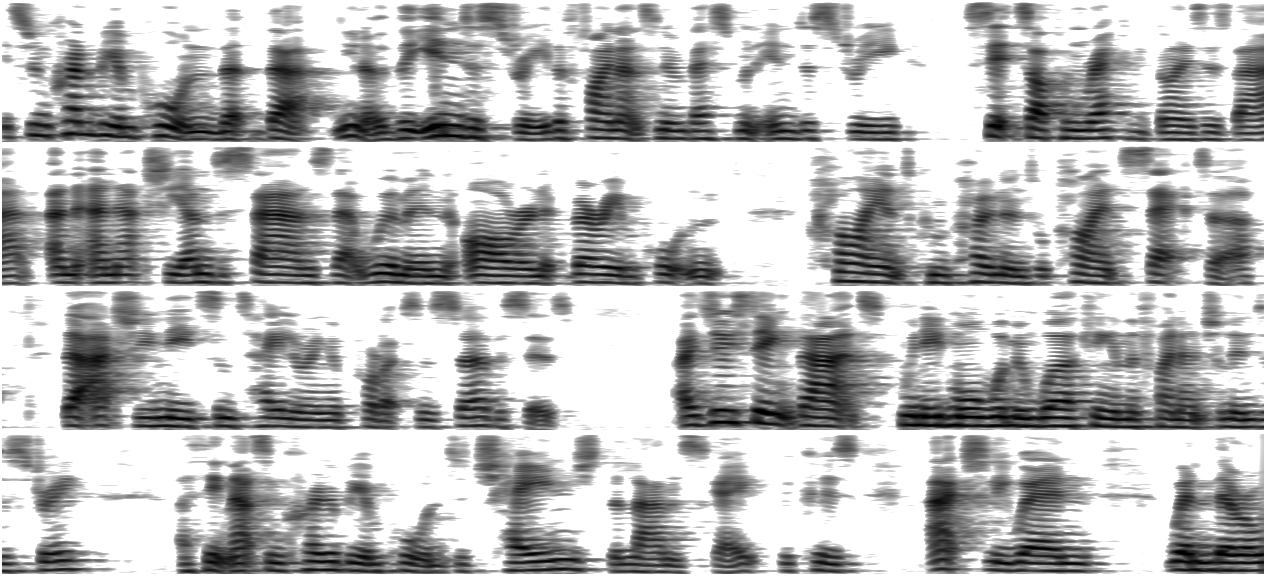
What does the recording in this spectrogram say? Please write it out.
it's incredibly important that that you know the industry, the finance and investment industry, sits up and recognizes that and, and actually understands that women are a very important client component or client sector that actually needs some tailoring of products and services. I do think that we need more women working in the financial industry. I think that's incredibly important to change the landscape because actually when when there are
